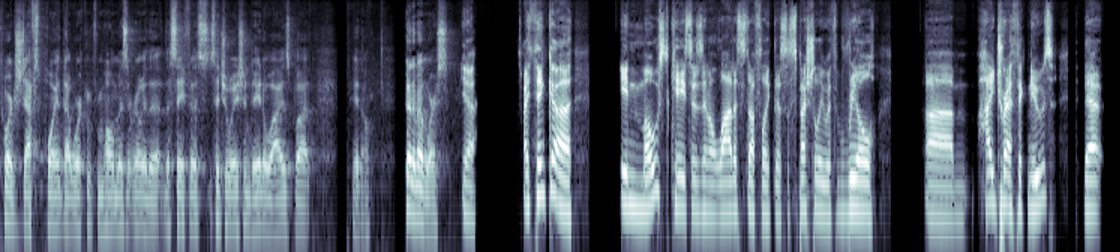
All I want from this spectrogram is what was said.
towards Jeff's point that working from home isn't really the the safest situation data wise, but you know, could have been worse. Yeah. I think uh, in most cases, in a lot of stuff like this, especially with real um, high traffic news, that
